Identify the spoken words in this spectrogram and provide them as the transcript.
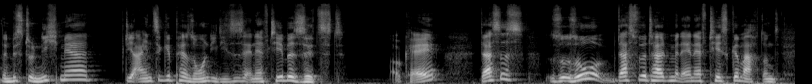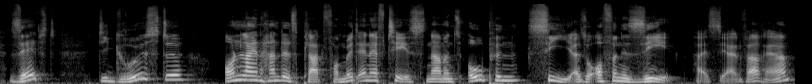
dann bist du nicht mehr die einzige Person, die dieses NFT besitzt. Okay? Das ist so, so das wird halt mit NFTs gemacht und selbst die größte Online-Handelsplattform mit NFTs namens OpenSea, also offene See, heißt sie einfach, ja.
